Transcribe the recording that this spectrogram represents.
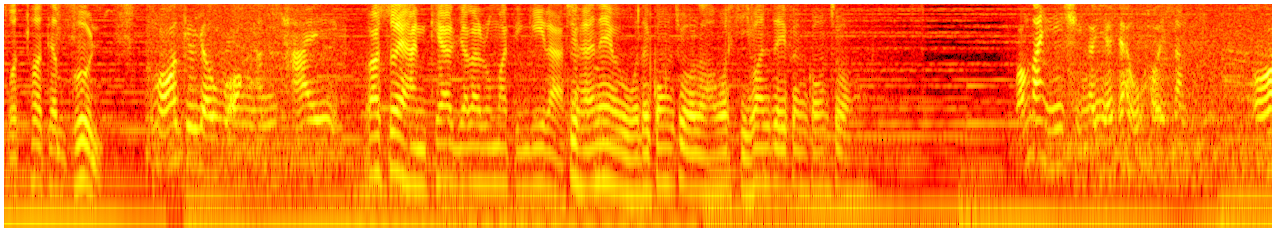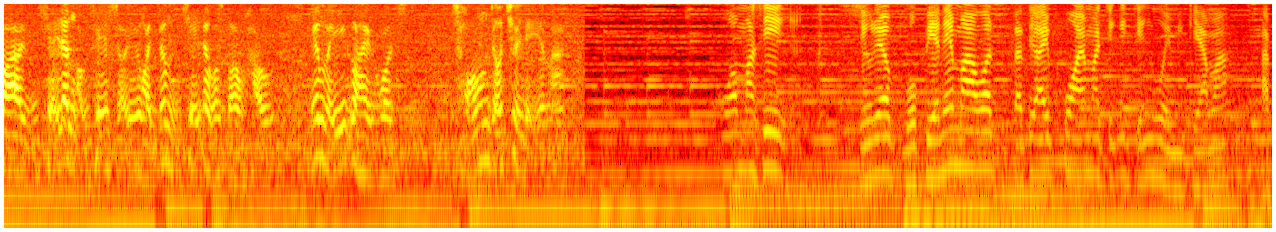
我叫做黄仁泰。我虽然 keep 来罗马点机啦，最后呢，我的工作啦，我喜欢这份工作。讲翻以前嘅嘢真系好开心。我啊唔舍得流车水，我亦都唔舍得个档口，因为呢个系我闯咗出嚟啊嘛。我妈是少了冇变咧嘛，我特别爱铺喺嘛自己整个面镜啊嘛。My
